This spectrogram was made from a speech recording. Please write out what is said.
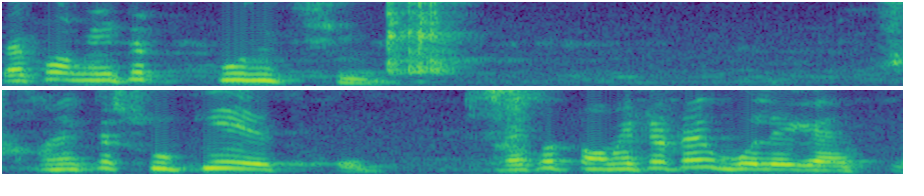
দেখো, আমি এটা খুলছি। অনেকটা শুকিয়ে এসছে। দেখো, টমেটোটাও গলে গেছে।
